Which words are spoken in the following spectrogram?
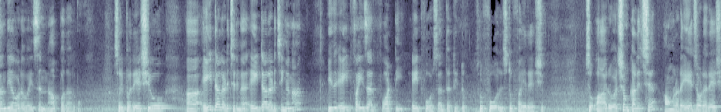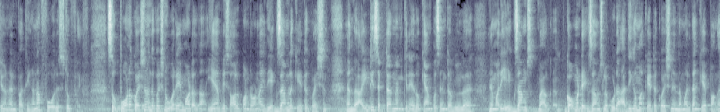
சந்தியாவோட வயசு நாற்பதாக இருக்கும். ஸோ இப்போ ரேஷியோ எயிட்டால் அடிச்சிருங்க. எயிட்டால் அடிச்சிங்கன்னா இது eight five are forty eight four are thirty two so four is to five ratio so ஆறு வருஷம் கழித்து அவங்களோட ஏஜோட ரேஷியோ என்னென்னு பார்த்தீங்கன்னா four is to five so போன கொஷின் இந்த கொஷின் ஒரே மாடல் தான். ஏன் அப்படி சால்வ் பண்ணுறோன்னா இது எக்ஸாமில் கேட்ட கொஷின் இந்த ஐடி செக்டர் நினைக்கிறேன் ஏதோ கேம்பஸ் இன்டர்வியூவில் இந்த மாதிரி எக்ஸாம்ஸ் கவர்மெண்ட் எக்ஸாம்ஸில் கூட அதிகமாக கேட்ட கொஷின் இந்த மாதிரி தான் கேட்பாங்க.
